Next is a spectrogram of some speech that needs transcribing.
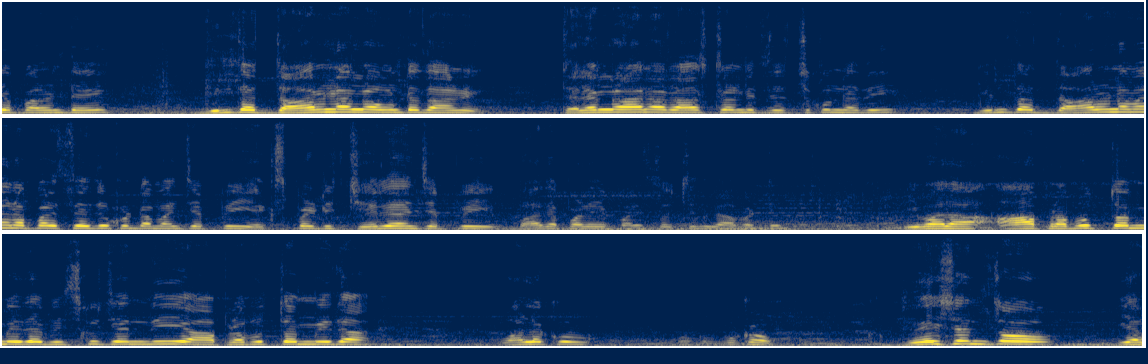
చెప్పాలంటే గింత దారుణంగా ఉంటుందా అని తెలంగాణ రాష్ట్రాన్ని తెచ్చుకున్నది ఇంత దారుణమైన పరిస్థితి ఎదుర్కొంటామని చెప్పి ఎక్స్పెక్ట్ చేయలేదని చెప్పి బాధపడే పరిస్థితి వచ్చింది కాబట్టి ఇవాళ ఆ ప్రభుత్వం మీద విసుగు చెంది ఆ ప్రభుత్వం మీద వాళ్ళకు ఒక- ఒక ద్వేషంతో ఇలా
